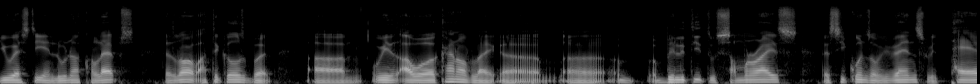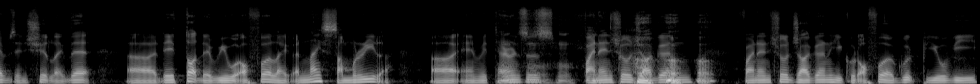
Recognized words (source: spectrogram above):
USD, and Luna collapse. There's a lot of articles, but um, with our kind of like uh, uh, ability to summarize the sequence of events with tabs and shit like that, uh, they thought that we would offer like a nice summary lah. Uh, and with Terrence's financial jargon, financial jargon, he could offer a good POV.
